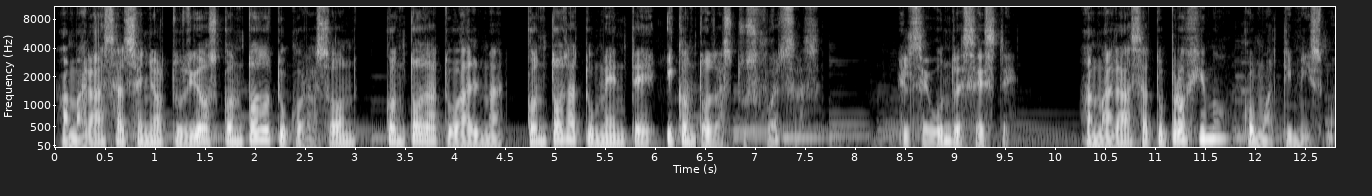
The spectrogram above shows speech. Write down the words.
Amarás al Señor tu Dios con todo tu corazón, con toda tu alma, con toda tu mente y con todas tus fuerzas. El segundo es este, amarás a tu prójimo como a ti mismo.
